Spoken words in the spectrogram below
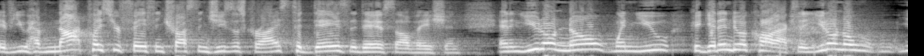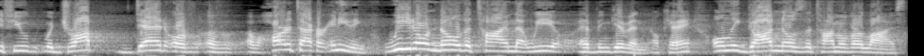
if you have not placed your faith and trust in Jesus Christ, today is the day of salvation. And you don't know when you could get into a car accident. You don't know if you would drop dead or of, of, a heart attack or anything. We don't know the time that we have been given, okay? Only God knows the time of our lives.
